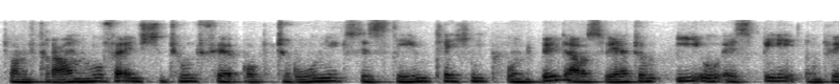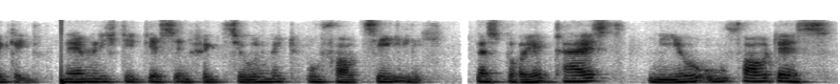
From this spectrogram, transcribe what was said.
vom Fraunhofer Institut für Optronik, Systemtechnik und Bildauswertung IOSB entwickelt, nämlich die Desinfektion mit UVC-Licht. Das Projekt heißt NEO-UV-DES.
